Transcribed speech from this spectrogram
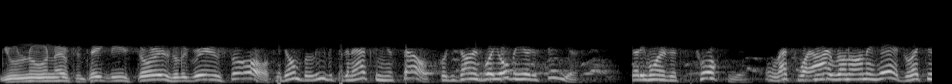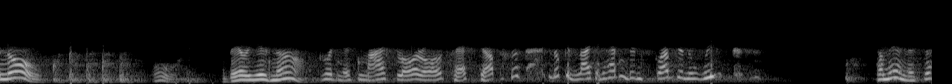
you'll know enough to take these stories with a grain of salt. If you don't believe it, you can ask him yourself, because he's on his way over here to see you. Said he wanted to talk to you. Well, that's why I run on ahead to let you know. Oh, there he is now. Goodness, my floor all trekked up. Looking like it hadn't been scrubbed in a week. Come in, mister.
